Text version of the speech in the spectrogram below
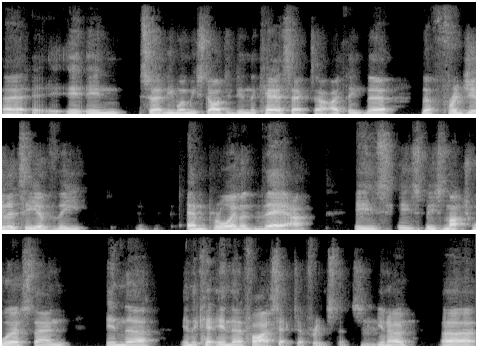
uh, in certainly when we started in the care sector, I think the the fragility of the employment there is is is much worse than in the in the in the fire sector, for instance. Mm. You know, uh,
